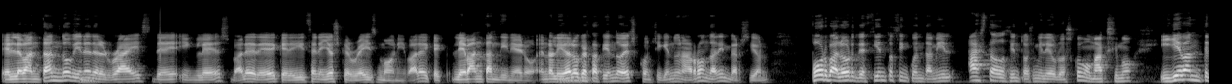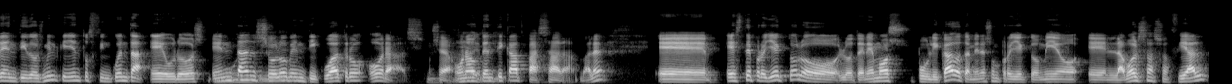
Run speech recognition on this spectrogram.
El levantando viene del rise de inglés, ¿vale? De que dicen ellos que raise money, ¿vale? Que levantan dinero. En realidad lo que está haciendo es consiguiendo una ronda de inversión por valor de 150.000 hasta 200.000 euros como máximo y llevan 32.550 euros en tan solo 24 horas. O sea, una auténtica pasada, ¿vale? Eh, este proyecto lo, tenemos publicado, también es un proyecto mío en la Bolsa Social,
